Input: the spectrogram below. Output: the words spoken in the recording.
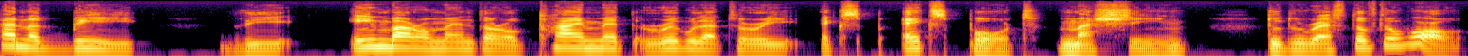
cannot be the environmental or climate regulatory exp- export machine to the rest of the world.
